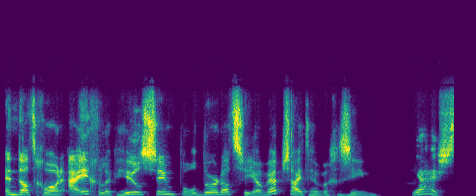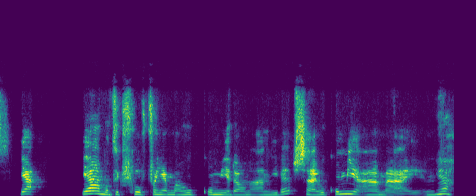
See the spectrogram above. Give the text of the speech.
En dat gewoon eigenlijk heel simpel, doordat ze jouw website hebben gezien. Juist, ja. Ja, want ik vroeg van ja, maar hoe kom je dan aan die website? Hoe kom je aan mij? En ja.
